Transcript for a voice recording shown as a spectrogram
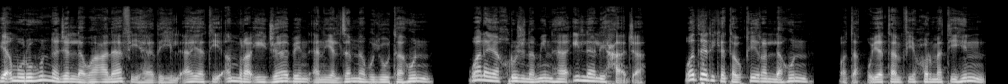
يأمرهن جل وعلا في هذه الآية أمر إيجاب أن يلزمن بيوتهن ولا يخرجن منها إلا لحاجة وذلك توقيرا لهن وتقوية في حرمتهن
